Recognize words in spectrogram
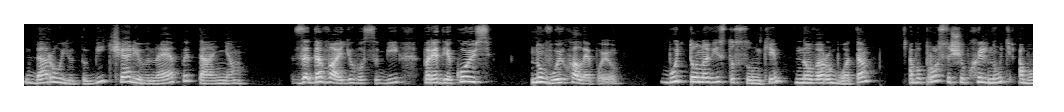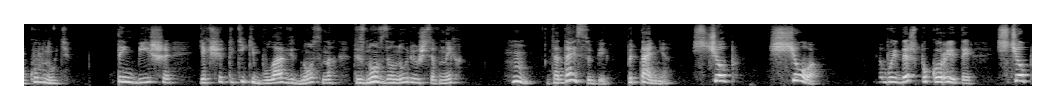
дарую тобі чарівне питання. Задавай його собі перед якоюсь новою халепою. Будь то нові стосунки, нова робота, або просто щоб хильнуть або курнуть. Тим більше, якщо ти тільки була в відносинах, ти знов занурюєшся в них. Хм, задай собі питання: щоб що? Або йдеш покорити, щоб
